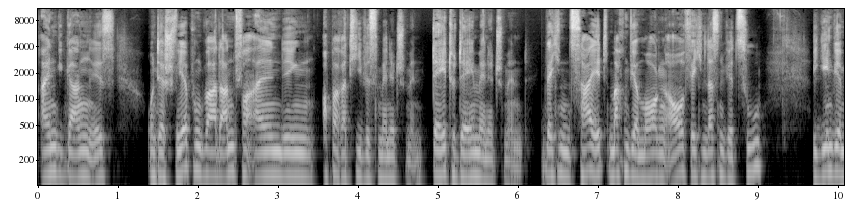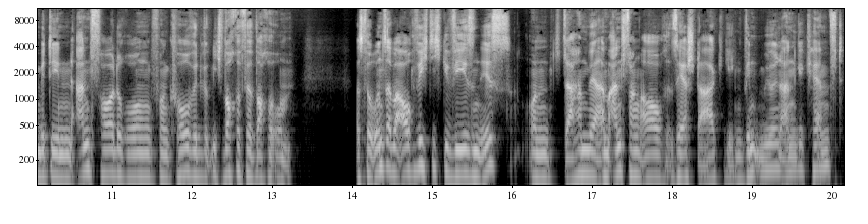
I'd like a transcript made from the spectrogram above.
eingegangen ist. Und der Schwerpunkt war dann vor allen Dingen operatives Management, Day-to-Day-Management. Welchen Zeit machen wir morgen auf? Welchen lassen wir zu? Wie gehen wir mit den Anforderungen von Covid wirklich Woche für Woche um? Was für uns aber auch wichtig gewesen ist, und da haben wir am Anfang auch sehr stark gegen Windmühlen angekämpft,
